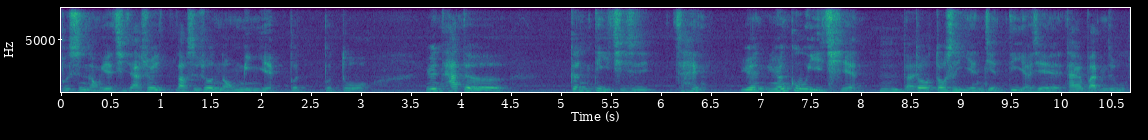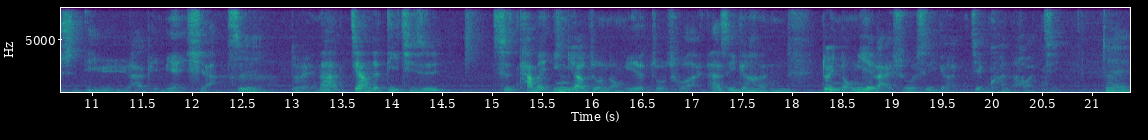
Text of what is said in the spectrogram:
不是农业起家，所以老实说，农民也不不多，因为它的。耕地其实，在远远古以前，嗯，都都是盐碱地，而且它有百分之五十低于海平面以下。是，对。那这样的地其实是他们硬要做农业做出来，它是一个很、嗯、对农业来说是一个很艰困的环境。对，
